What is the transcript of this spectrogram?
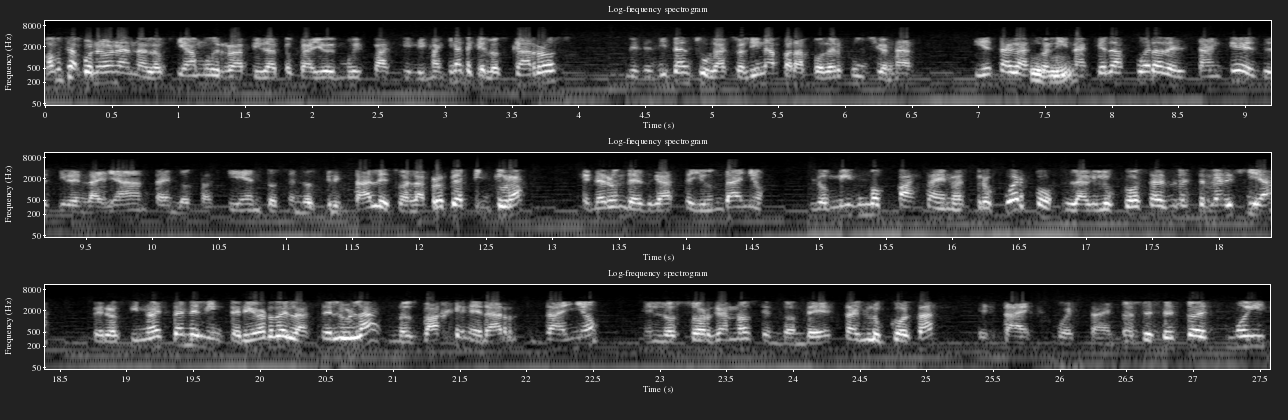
Vamos a poner una analogía muy rápida, Tocayo, y muy fácil. Imagínate que los carros necesitan su gasolina para poder funcionar. Si esa gasolina queda fuera del tanque, es decir, en la llanta, en los asientos, en los cristales o en la propia pintura, genera un desgaste y un daño. Lo mismo pasa en nuestro cuerpo. La glucosa es nuestra energía, pero si no está en el interior de la célula, nos va a generar daño en los órganos en donde esta glucosa está expuesta. Entonces esto es muy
